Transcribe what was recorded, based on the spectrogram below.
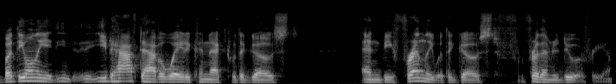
but the only you'd have to have a way to connect with a ghost and be friendly with a ghost for them to do it for you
